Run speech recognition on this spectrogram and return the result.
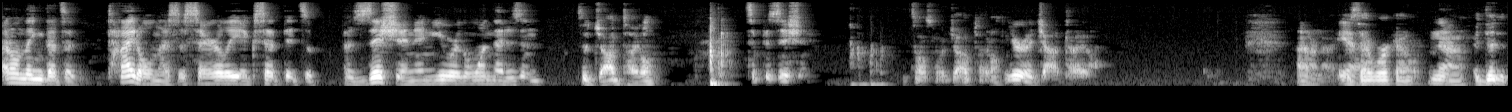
I don't think that's a title necessarily, except it's a position, and you are the one that is in. It's a job title. It's a position. It's also a job title. You're a job title. I don't know. Yeah. Does that work out? no. It didn't.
